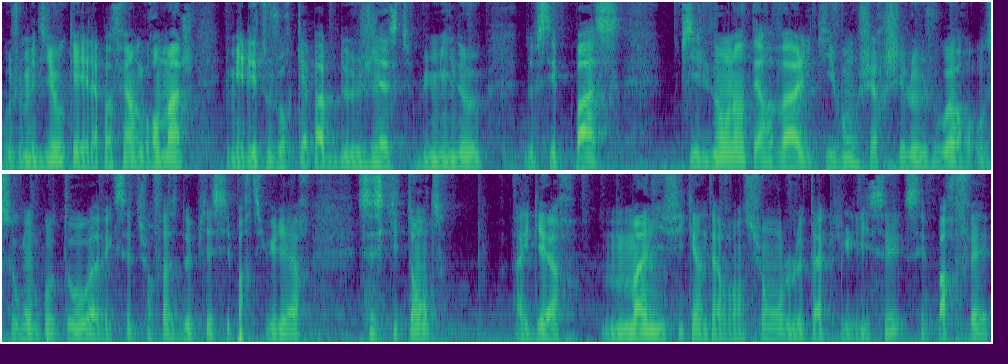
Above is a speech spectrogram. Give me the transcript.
où je me dis, ok, il n'a pas fait un grand match, mais il est toujours capable de gestes lumineux, de ces passes pile dans l'intervalle qui vont chercher le joueur au second poteau avec cette surface de pied si particulière. C'est ce qui tente. guerre magnifique intervention, le tacle glissé, c'est parfait.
